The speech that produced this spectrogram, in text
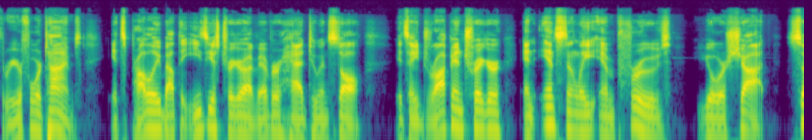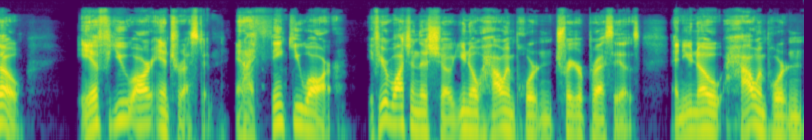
three or four times. It's probably about the easiest trigger I've ever had to install. It's a drop in trigger and instantly improves your shot. So, if you are interested, and I think you are, if you're watching this show, you know how important trigger press is, and you know how important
